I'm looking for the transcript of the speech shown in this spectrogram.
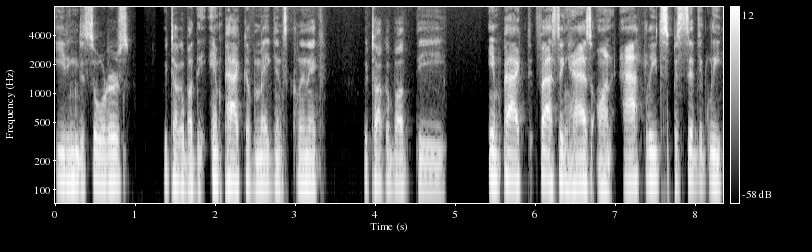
eating disorders. We talk about the impact of Megan's clinic. We talk about the impact fasting has on athletes, specifically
